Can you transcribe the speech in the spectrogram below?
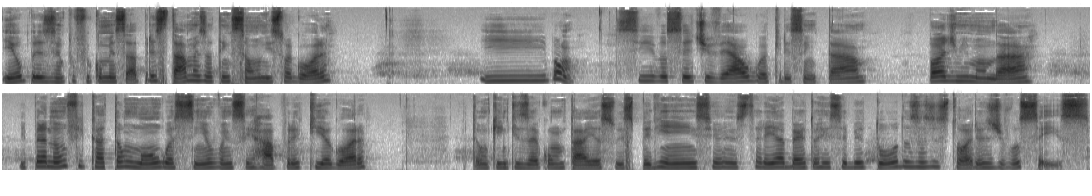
Eu, por exemplo, fui começar a prestar mais atenção nisso agora. E, bom, se você tiver algo a acrescentar, pode me mandar. E para não ficar tão longo assim, eu vou encerrar por aqui agora. Então, quem quiser contar a sua experiência, eu estarei aberto a receber todas as histórias de vocês.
